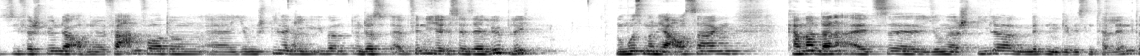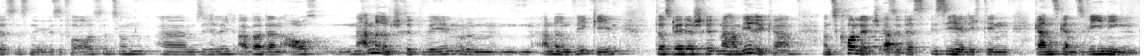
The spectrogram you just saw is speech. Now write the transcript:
Sie verspüren da auch eine Verantwortung äh, jungen Spielern ja. gegenüber und das äh, finde ich ist ja sehr löblich. Nun muss man ja auch sagen, kann man dann als äh, junger Spieler mit einem gewissen Talent, das ist eine gewisse Voraussetzung ähm, sicherlich, aber dann auch einen anderen Schritt wählen oder einen anderen Weg gehen. Das wäre der Schritt nach Amerika, ans College. Also das ist sicherlich den ganz, ganz wenigen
